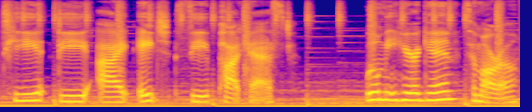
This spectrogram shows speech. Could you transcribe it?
TDIHC Podcast. We'll meet here again tomorrow.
